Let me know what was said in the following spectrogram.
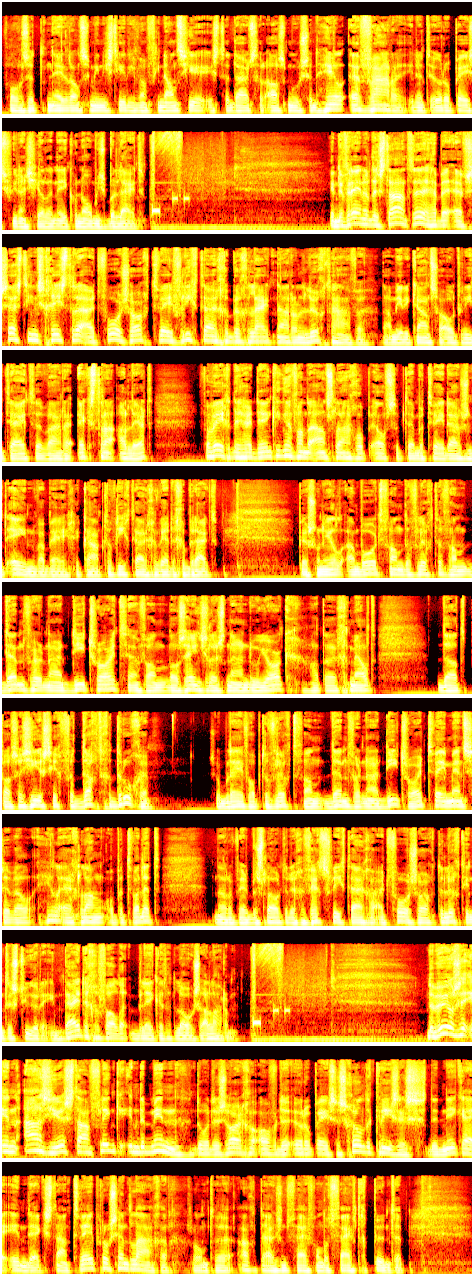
Volgens het Nederlandse ministerie van Financiën is de Duitser Asmussen heel ervaren in het Europees financieel en economisch beleid. In de Verenigde Staten hebben F-16's gisteren uit voorzorg twee vliegtuigen begeleid naar een luchthaven. De Amerikaanse autoriteiten waren extra alert vanwege de herdenkingen van de aanslagen op 11 september 2001, waarbij gekaapte vliegtuigen werden gebruikt. Personeel aan boord van de vluchten van Denver naar Detroit en van Los Angeles naar New York hadden gemeld dat passagiers zich verdacht gedroegen. Zo bleven op de vlucht van Denver naar Detroit twee mensen wel heel erg lang op het toilet. Daarop werd besloten de gevechtsvliegtuigen uit voorzorg de lucht in te sturen. In beide gevallen bleek het loos alarm. De beurzen in Azië staan flink in de min door de zorgen over de Europese schuldencrisis. De Nikkei-index staat 2% lager, rond de 8.550 punten.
